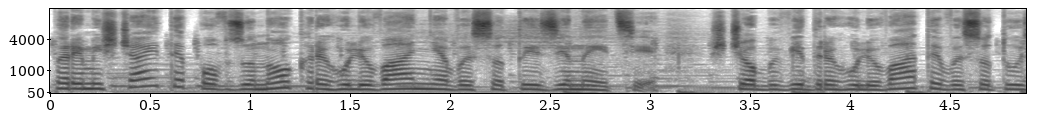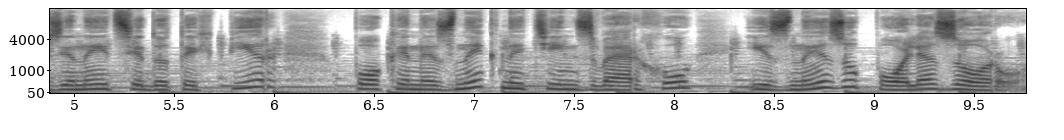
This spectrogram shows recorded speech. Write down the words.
переміщайте повзунок регулювання висоти зіниці, щоб відрегулювати висоту зіниці до тих пір, поки не зникне тінь зверху і знизу поля зору.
